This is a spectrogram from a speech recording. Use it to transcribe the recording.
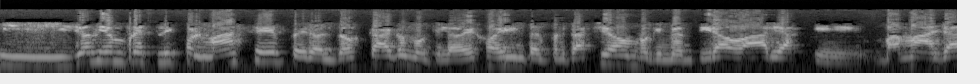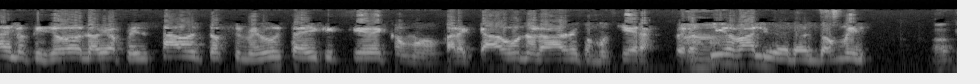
y yo siempre explico el MASE, pero el 2K como que lo dejo ahí de interpretación porque me han tirado varias que va más allá de lo que yo lo había pensado, entonces me gusta ahí que quede como para que cada uno lo agarre como quiera. Pero ah. sí es válido lo del 2000. Ok,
